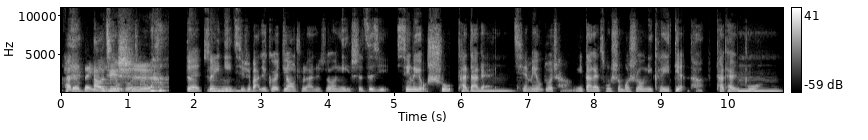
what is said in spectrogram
它的尾音倒计有多时。长。对，所以你嗯其实把这歌调出来的时候，你是自己心里有数，它大概嗯前面有多长，你大概从什么时候你可以点它，它开始播。嗯，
